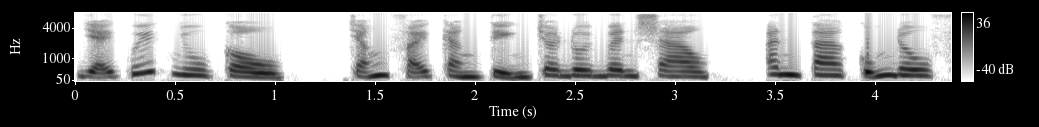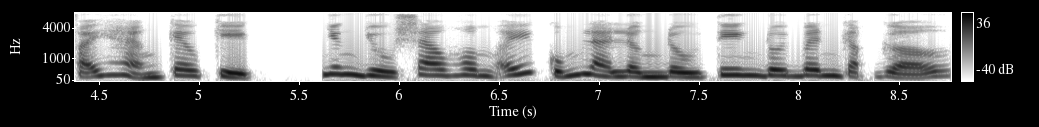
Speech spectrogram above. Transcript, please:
giải quyết nhu cầu chẳng phải càng tiện cho đôi bên sao, anh ta cũng đâu phải hạng keo kiệt, nhưng dù sao hôm ấy cũng là lần đầu tiên đôi bên gặp gỡ,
